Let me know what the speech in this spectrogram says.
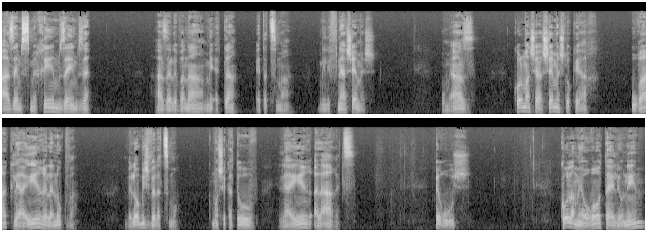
אז הם שמחים זה עם זה. אז הלבנה מאטה את עצמה מלפני השמש. ומאז, כל מה שהשמש לוקח, הוא רק להאיר אל הנוקבה, ולא בשביל עצמו, כמו שכתוב, להאיר על הארץ. פירוש, כל המאורות העליונים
